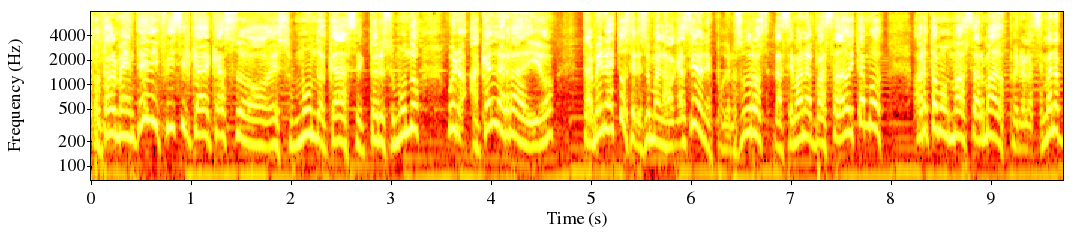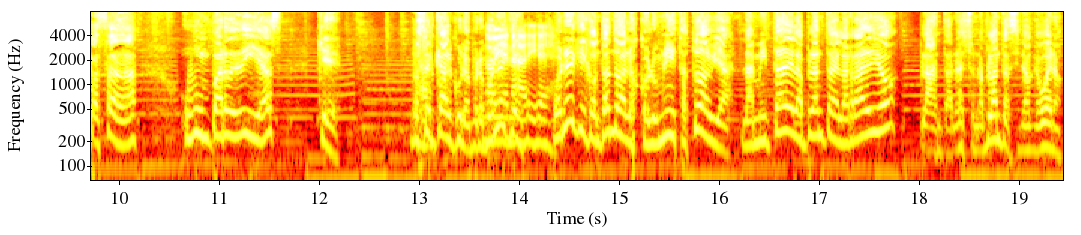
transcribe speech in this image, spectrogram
Totalmente, es difícil, cada caso es un mundo, cada sector es un mundo. Bueno, acá en la radio también a esto se le suman las vacaciones, porque nosotros la semana pasada, hoy estamos, ahora estamos más armados, pero la semana pasada hubo un par de días que, no sé el cálculo, pero no poner que, nadie. poner que contando a los columnistas todavía, la mitad de la planta de la radio, planta, no es una planta, sino que bueno,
